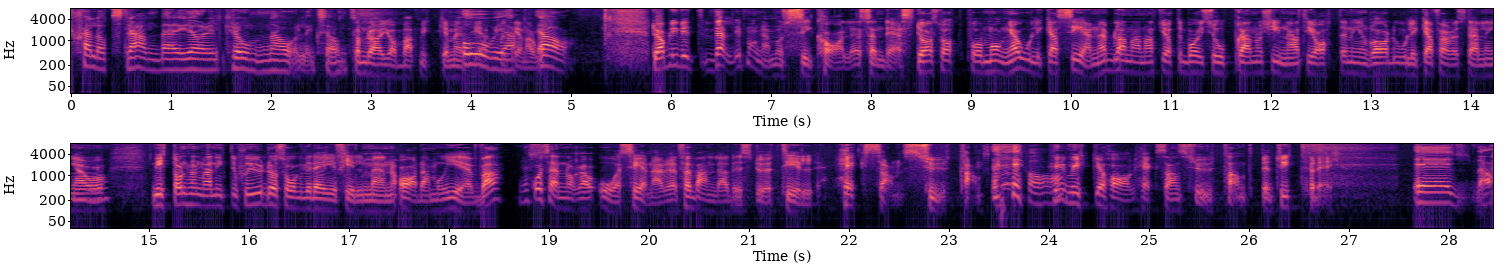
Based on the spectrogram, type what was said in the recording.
Charlotte Strandberg, Görel Krona och liksom. Som du har jobbat mycket med sen- Oh på ja, senare år. ja. Det har blivit väldigt många musikaler sedan dess. Du har stått på många olika scener, bland annat Göteborgsoperan och Kina teatern i en rad olika föreställningar. Mm. Och 1997 då såg vi dig i filmen Adam och Eva. Och sen några år senare förvandlades du till häxans sutant. Ja. Hur mycket har häxans sutant betytt för dig? Eh, ja,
